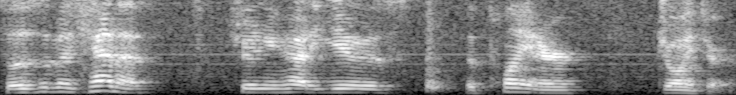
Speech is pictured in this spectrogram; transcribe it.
So this has been Kenneth, showing you how to use the planer jointer.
